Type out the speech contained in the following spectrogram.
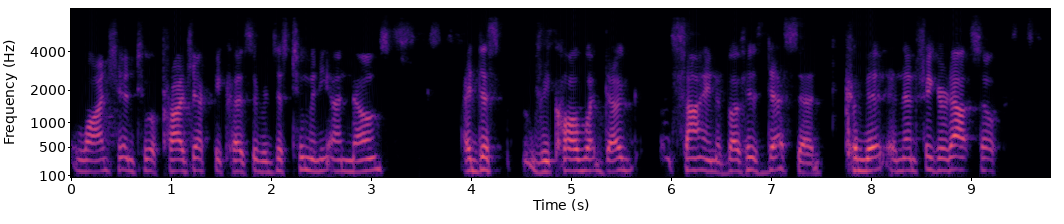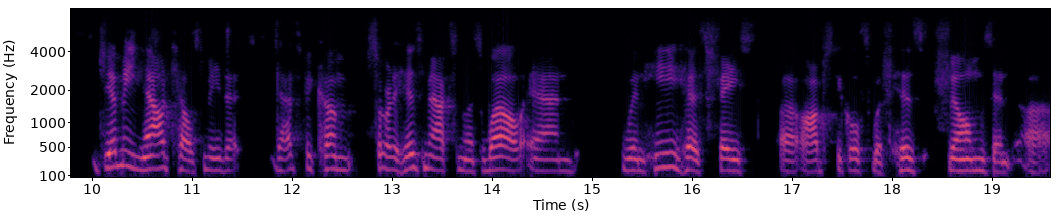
launch into a project because there were just too many unknowns, I just recalled what Doug sign above his desk said: commit and then figure it out. So Jimmy now tells me that that's become sort of his maxim as well. And when he has faced uh, obstacles with his films and uh,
